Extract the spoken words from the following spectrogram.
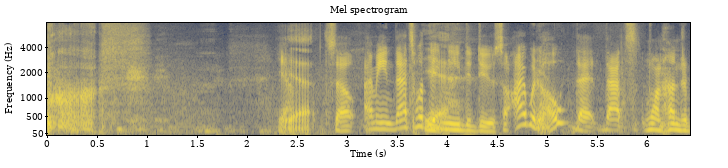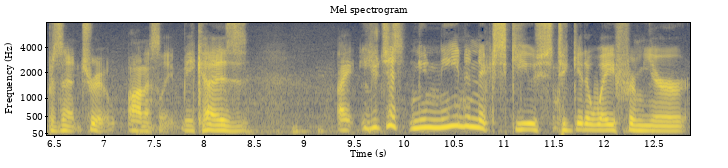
yeah. Yeah. So I mean, that's what Yeah. they need to do. So I would hope that that's one hundred percent true, honestly, because I you just you need an excuse to get away from your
